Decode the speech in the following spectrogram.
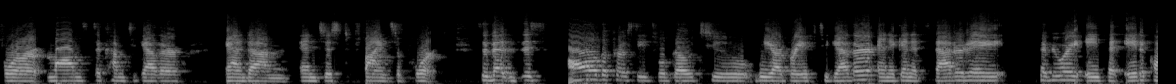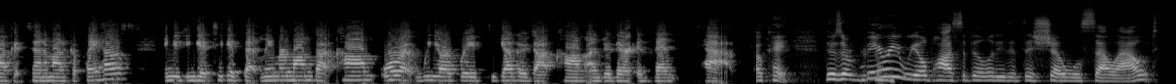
for moms to come together and um, and just find support. So that this all the proceeds will go to We Are Brave Together. And again, it's Saturday, February 8th at 8 o'clock at Santa Monica Playhouse. And you can get tickets at lemurmom.com or at wearebravetogether.com under their event tab. Okay. There's a mm-hmm. very real possibility that this show will sell out.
